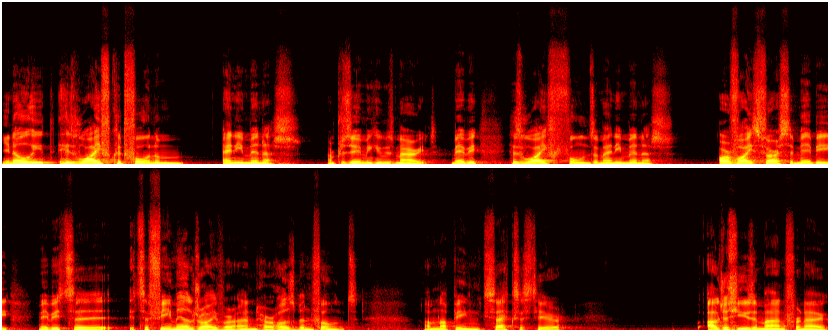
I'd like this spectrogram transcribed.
you know, he, his wife could phone him any minute. I'm presuming he was married. Maybe his wife phones him any minute, or vice versa. Maybe maybe it's a it's a female driver and her husband phones. I'm not being sexist here. I'll just use a man for now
